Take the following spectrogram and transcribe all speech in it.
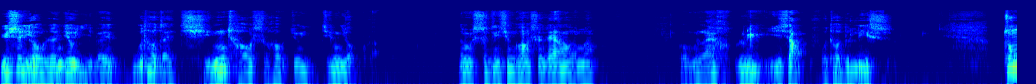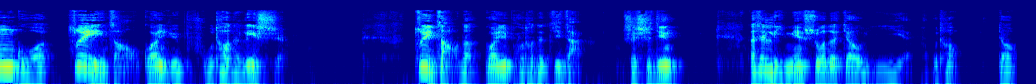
于是有人就以为葡萄在秦朝时候就已经有了，那么实际情况是这样的吗？我们来捋一下葡萄的历史。中国最早关于葡萄的历史，最早的关于葡萄的记载是《诗经》，但是里面说的叫野葡萄，叫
